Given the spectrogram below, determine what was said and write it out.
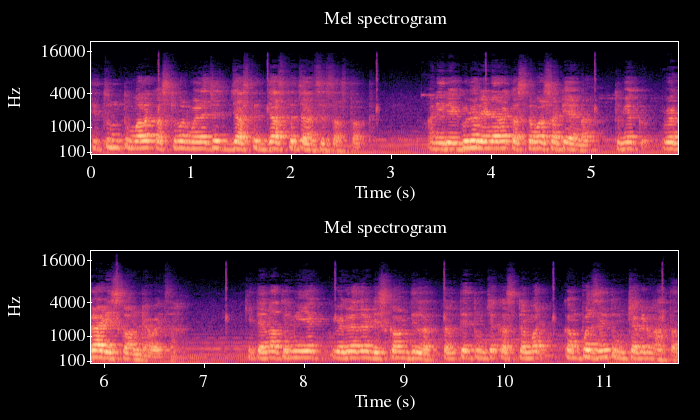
तिथून तुम्हाला कस्टमर मिळण्याचे जास्तीत जास्त चान्सेस असतात. आणि रेग्युलर येणाऱ्या कस्टमरसाठी आहे ना तुम्ही एक वेगळा डिस्काउंट ठेवायचा. की त्यांना तुम्ही एक वेगळा जर डिस्काउंट दिलात तर ते तुमचे कस्टमर कंपल्सरी तुमच्याकडे राहतात.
